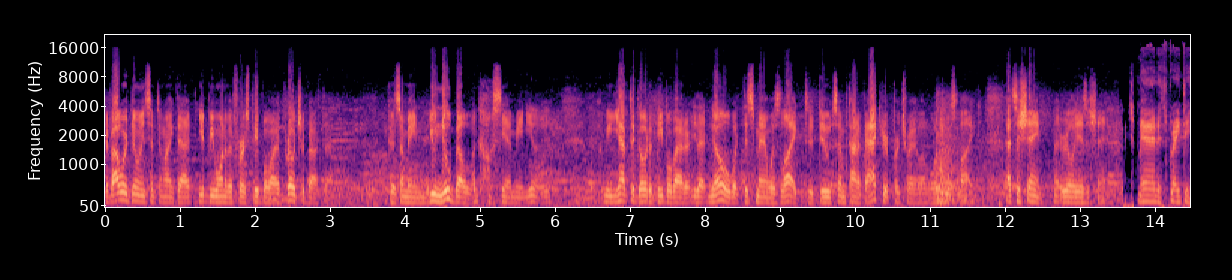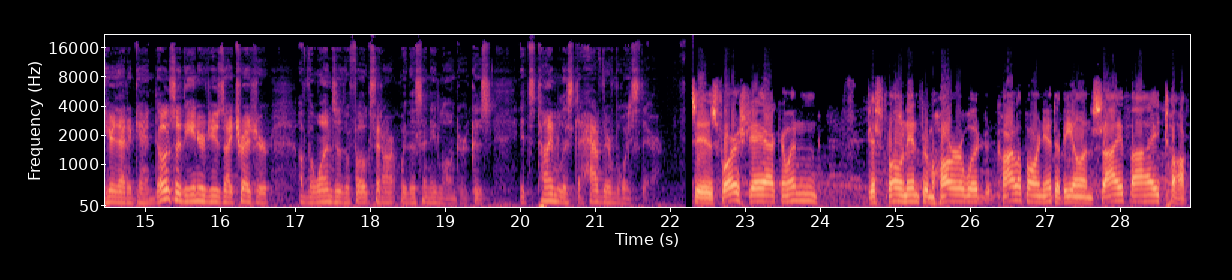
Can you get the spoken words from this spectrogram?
if I were doing something like that, you'd be one of the first people I approach about that because I mean, you knew Bela Lugosi. I mean, you know, I mean, you have to go to people that are, that know what this man was like to do some kind of accurate portrayal of what he was like. That's a shame. That really is a shame. Man, it's great to hear that again. Those are the interviews I treasure of the ones of the folks that aren't with us any longer because it's timeless to have their voice there. This is Forrest J. Ackerman, just flown in from Horrorwood, California, to be on Sci-Fi Talk.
